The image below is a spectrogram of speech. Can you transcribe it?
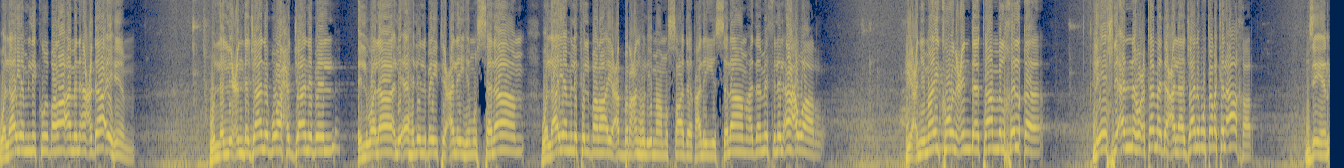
ولا يملك براءه من أعدائهم. ولا اللي عنده جانب واحد جانب الولاء لأهل البيت عليهم السلام ولا يملك البراء يعبر عنه الإمام الصادق عليه السلام. هذا مثل الأعور. يعني ما يكون عنده تام الخلقة. ليش؟ لأنه اعتمد على جانب وترك الآخر. زين.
